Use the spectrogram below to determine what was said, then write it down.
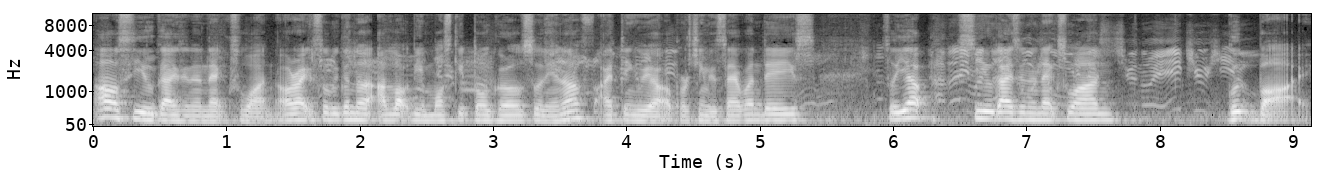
I'll see you guys in the next one. Alright, so we're gonna unlock the Mosquito Girl soon enough. I think we are approaching the 7 days. So yep, see you guys in the next one. Goodbye.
